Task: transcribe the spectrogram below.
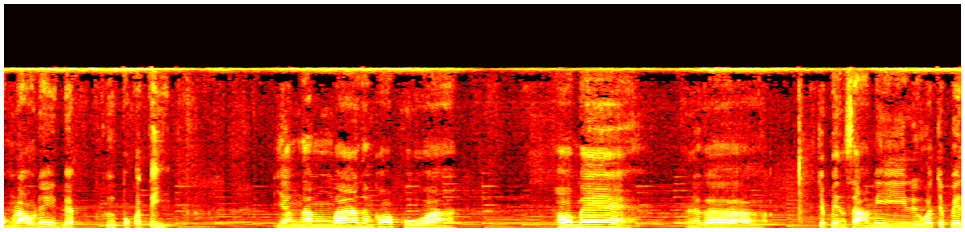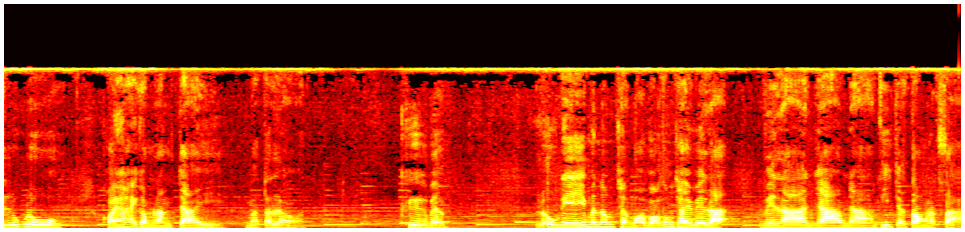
ของเราได้แบบคือปกติ อย่างทางบ้านทางครอบครัว พ่อแม่แล้วก็จะเป็นสามีหรือว่าจะเป็นลูกๆ คอยให้กำลังใจมาตลอด คือแบบโรคนี้มันต้องหมอบอกต้องใช้เวลาเวลายาวนานที่จะต้องรักษา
